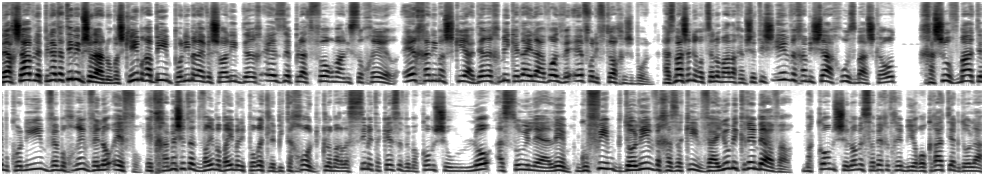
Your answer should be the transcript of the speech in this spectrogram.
ועכשיו לפינת הטיפים שלנו. משקיעים רבים פונים אליי ושואלים דרך איזה פלטפורמה אני סוחר, איך אני משקיע, דרך מי כדאי לעבוד ואיפה לפתוח חשבון. אז מה שאני רוצה לומר לכם, ש-95% בהשקעות חשוב מה אתם קונים ומוכרים ולא איפה. את חמשת הדברים הבאים אני פורט לביטחון, כלומר לשים את הכסף במקום שהוא לא עשוי להיעלם. גופים גדולים וחזקים, והיו מקרים בעבר. מקום שלא מסבך אתכם ביורוקרטיה גדולה,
